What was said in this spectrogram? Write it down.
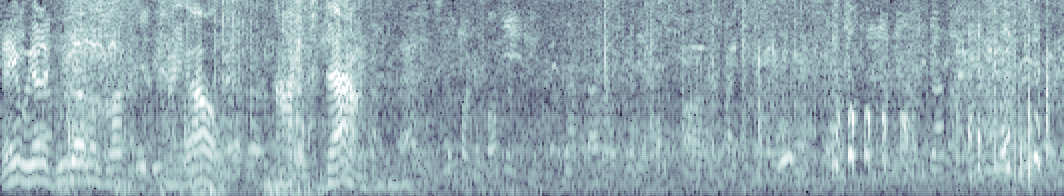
Hey, we gotta glue down those rocks. I know. Knocked down. That's legit.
